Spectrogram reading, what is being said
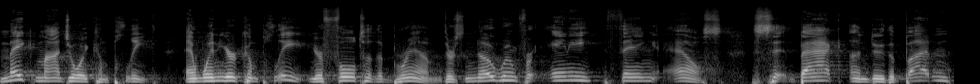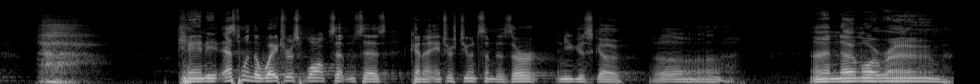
Make my joy complete. And when you're complete, you're full to the brim. There's no room for anything else. Sit back, undo the button. Candy. That's when the waitress walks up and says, Can I interest you in some dessert? And you just go, uh, no more room.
